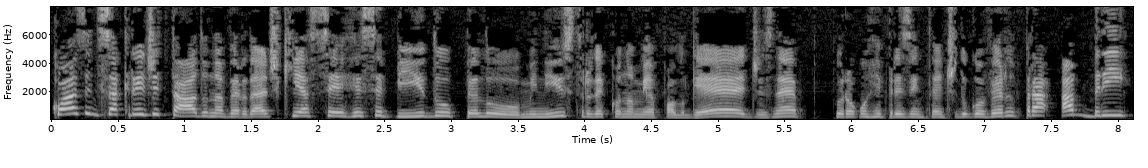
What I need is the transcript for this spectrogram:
quase desacreditado, na verdade, que ia ser recebido pelo ministro da Economia Paulo Guedes, né, por algum representante do governo, para abrir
